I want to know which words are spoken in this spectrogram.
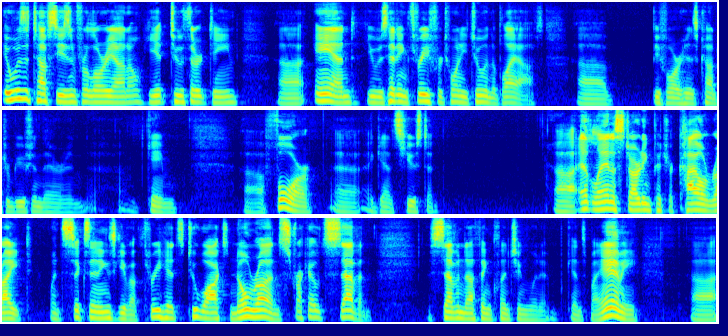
it was a tough season for Laureano. He hit 213, uh, and he was hitting three for 22 in the playoffs uh, before his contribution there in uh, game four against Houston. Atlanta starting pitcher Kyle Wright Went six innings, gave up three hits, two walks, no runs, struck out seven. 7 nothing clinching win against Miami. Uh,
